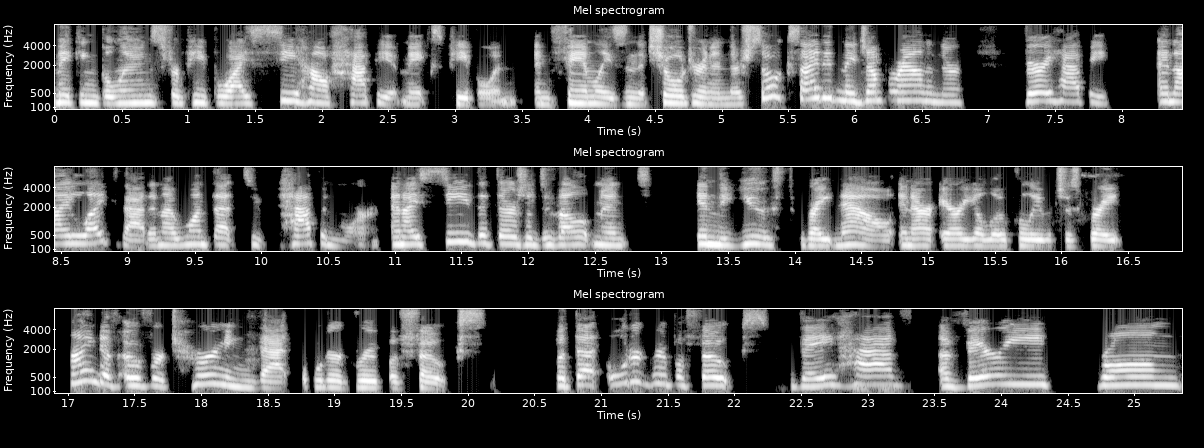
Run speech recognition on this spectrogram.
making balloons for people, I see how happy it makes people and, and families and the children. And they're so excited and they jump around and they're very happy. And I like that. And I want that to happen more. And I see that there's a development in the youth right now in our area locally, which is great, kind of overturning that older group of folks. But that older group of folks, they have a very wrong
